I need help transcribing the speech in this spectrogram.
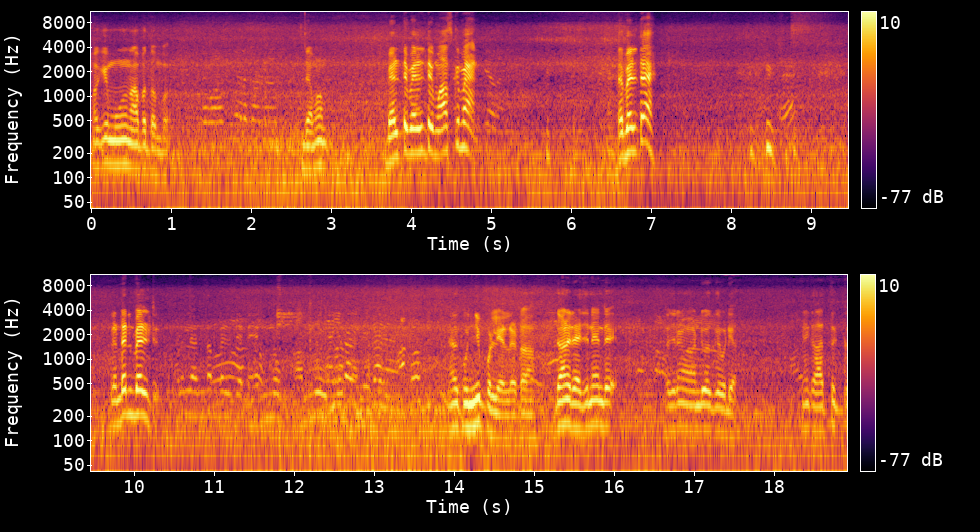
ബാക്കി മൂന്ന് നാൽപ്പത്തൊമ്പത് നമ്മൾ ബെൽറ്റ് ബെൽറ്റ് മാസ്ക് മാൻ ബെൽറ്റേ ലണ്ടൻ ബെൽറ്റ് ഞാൻ കുഞ്ഞിപ്പള്ളിയല്ല കേട്ടോ ഇതാണ് രചനേന്റെ രചന വണ്ടി വെക്കുക എവിടെയാ ഞാൻ കാത്തിക്ക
